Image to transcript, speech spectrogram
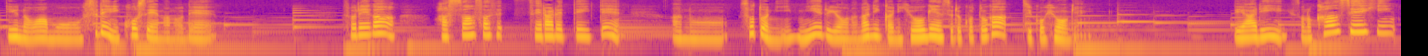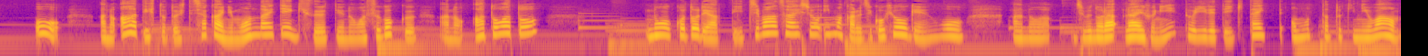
っていうのはもうすでに個性なのでそれが発散させられていてあの外に見えるような何かに表現することが自己表現でありその完成品をあのアーティストとして社会に問題提起するっていうのはすごくあの後々のことであって一番最初今から自己表現をあの自分のライフに取り入れていきたいって思った時には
